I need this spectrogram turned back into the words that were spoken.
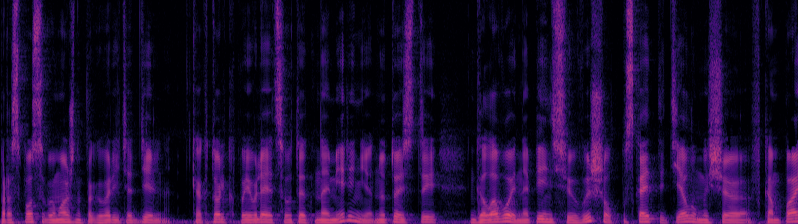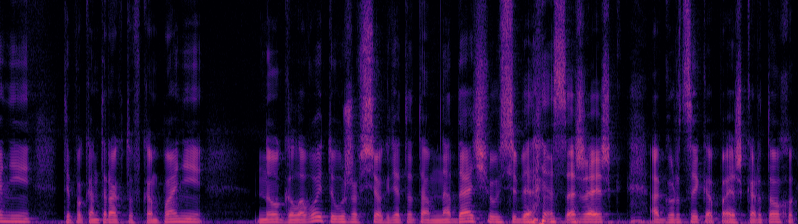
про способы можно поговорить отдельно. Как только появляется вот это намерение, ну то есть ты головой на пенсию вышел, пускай ты телом еще в компании, ты по контракту в компании, но головой ты уже все, где-то там на даче у себя сажаешь огурцы, копаешь картоху,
